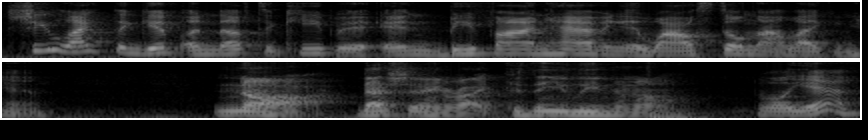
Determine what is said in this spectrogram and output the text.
She liked the gift enough to keep it and be fine having it while still not liking him. Nah, that shit ain't right. Cause then you leading him on. Well, yeah.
